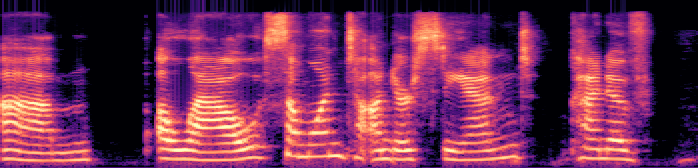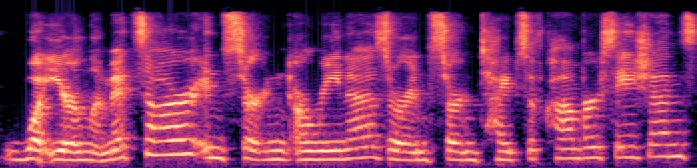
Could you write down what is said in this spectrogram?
um, allow someone to understand kind of what your limits are in certain arenas or in certain types of conversations,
